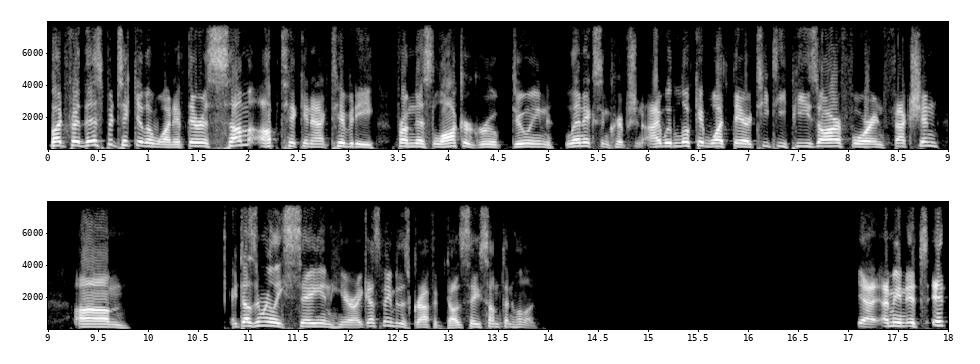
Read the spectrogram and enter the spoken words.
But for this particular one, if there is some uptick in activity from this locker group doing Linux encryption, I would look at what their TTPs are for infection. Um, it doesn't really say in here. I guess maybe this graphic does say something. Hold on. Yeah, I mean it's it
